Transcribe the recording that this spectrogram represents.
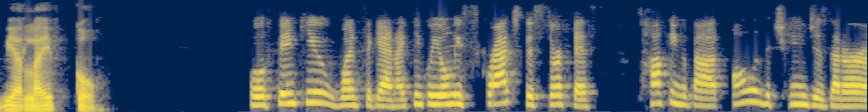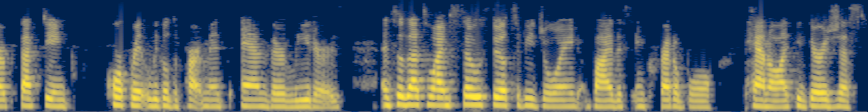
we are live, go. Well, thank you once again. I think we only scratched the surface talking about all of the changes that are affecting corporate legal departments and their leaders. And so that's why I'm so thrilled to be joined by this incredible panel. I think there is just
